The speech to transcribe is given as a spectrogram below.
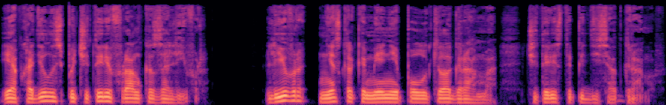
и обходилась по 4 франка за ливр. Ливр несколько менее полукилограмма, 450 граммов.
